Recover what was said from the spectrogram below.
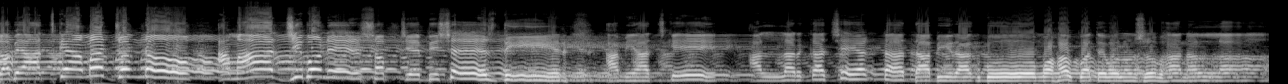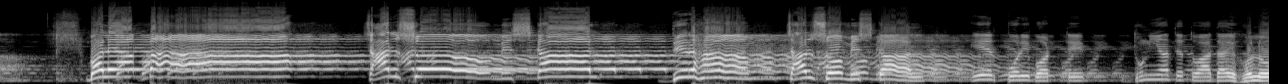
তবে আজকে আমার জন্য আমার জীবনের সবচেয়ে বিশেষ দিন। আমি আজকে আল্লাহর কাছে একটা দাবি রাখব। মহাব্বাতে বলুন সুবহান আল্লাহ বলে আব্বা চারশো মিসকাল দিরহাম চারশো মিসকাল। এর পরিবর্তে দুনিয়াতে তো আদায় হলো।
